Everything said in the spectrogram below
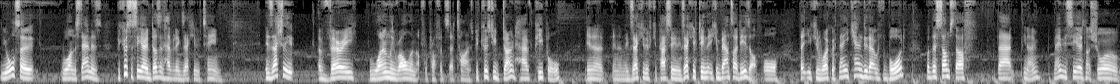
you also will understand is because the CEO doesn't have an executive team, it's actually a very lonely role in not for profits at times because you don't have people in a in an executive capacity, an executive team that you can bounce ideas off or that you can work with. Now you can do that with the board, but there's some stuff that you know maybe the CEO is not sure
